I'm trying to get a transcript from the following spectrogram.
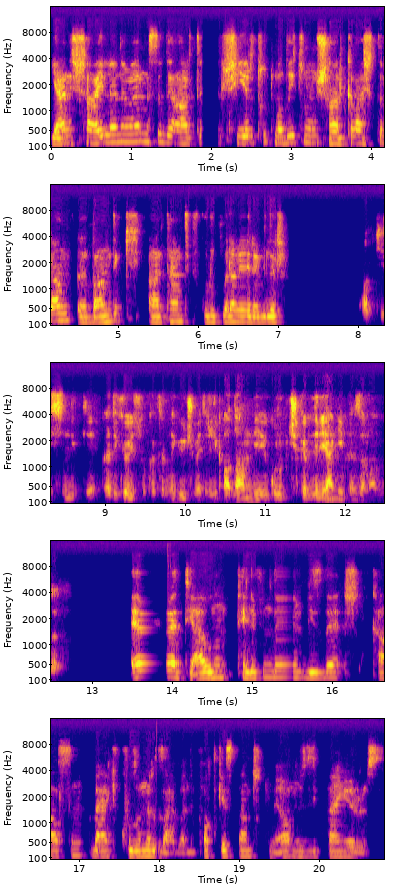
Yani şairlerine vermese de artık şiir tutmadığı için onu şarkılaştıran e, dandik alternatif gruplara verebilir. Abi kesinlikle. Kadıköy sokaklarındaki 3 metrelik adam diye bir grup çıkabilir yani yakın zamanda. Evet ya bunun telifinde bizde kalsın belki kullanırız abi. Hani podcast'tan tutmuyor, müzikten yürürüz.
